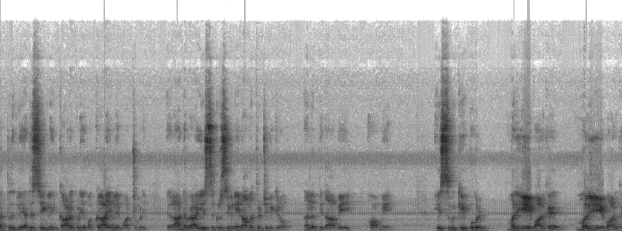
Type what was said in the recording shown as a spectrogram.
அற்புதங்களை அதிர்ஷ்டங்களை காணக்கூடிய மக்களாயங்களை மாற்றும்படி எங்கள் ஆண்டவராக இயேசு கிறிஸ்துவினை நாமத்தில் ஜெபிக்கிறோம். நல்ல பிதாவே ஆமென். இயேசுவுக்கே புகழ் மரியே வாழ்க மரியே வாழ்க.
